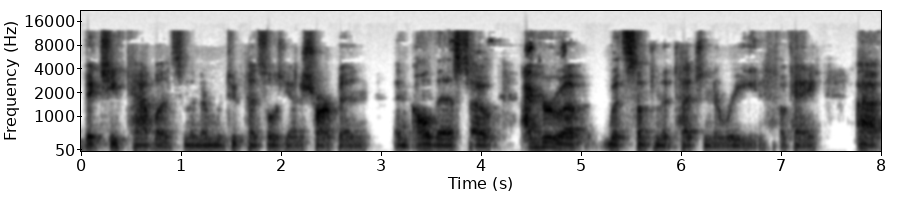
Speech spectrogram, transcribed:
big cheap tablets and the number two pencils you had to sharpen and all this. So I grew up with something to touch and to read. Okay. Uh,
